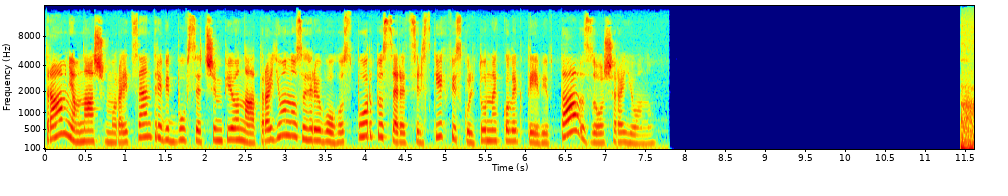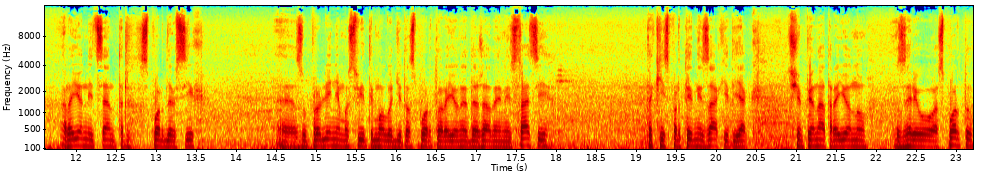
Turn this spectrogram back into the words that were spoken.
травня в нашому райцентрі відбувся чемпіонат району з гирьового спорту серед сільських фізкультурних колективів та ЗОШ району. Районний центр Спорт для всіх е, з управлінням освіти, молоді та спорту районної державної адміністрації. Такий спортивний захід, як чемпіонат району з гирьового спорту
